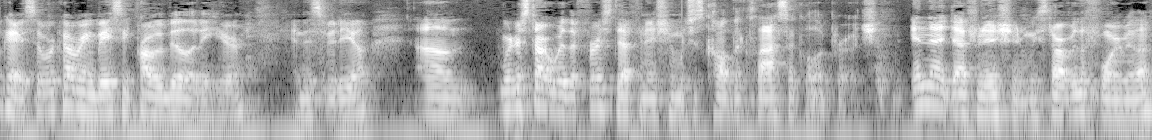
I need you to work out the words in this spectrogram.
Okay, so we're covering basic probability here in this video. Um, we're going to start with the first definition, which is called the classical approach. In that definition, we start with a formula,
